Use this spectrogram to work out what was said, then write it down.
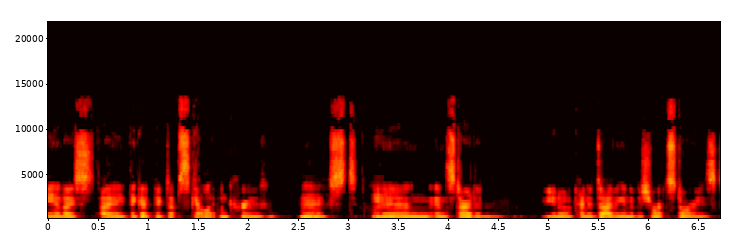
and I think I picked up Skeleton Crew next and and started you know kind of diving into the short stories.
